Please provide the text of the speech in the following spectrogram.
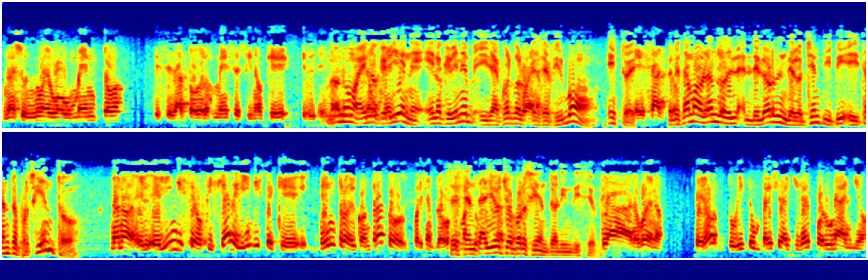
no es un nuevo aumento que se da todos los meses, sino que... no, no, es lo que viene, es lo que viene y de acuerdo a lo que se firmó, esto es. Exacto. Pero estamos hablando del, orden del 80 y, y tanto por ciento. No, no, el, índice oficial, el índice que dentro del contrato, por ejemplo... 68% el índice. Claro, bueno, pero tuviste un precio de alquiler por un año.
